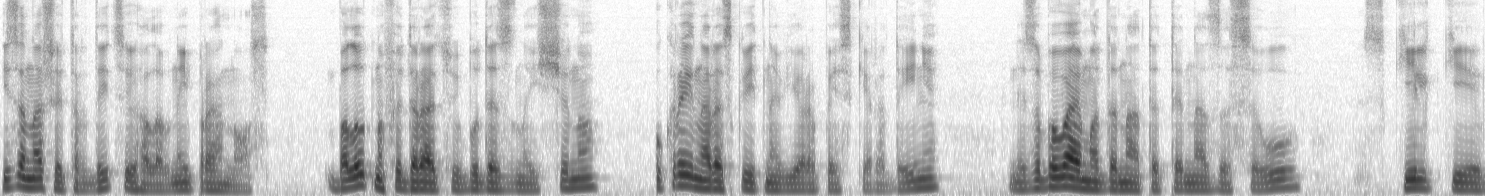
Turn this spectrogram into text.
І за нашою традицією головний прогноз. Болотну федерацію буде знищено, Україна розквітне в європейській родині. Не забуваємо донатити на ЗСУ. Скільки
